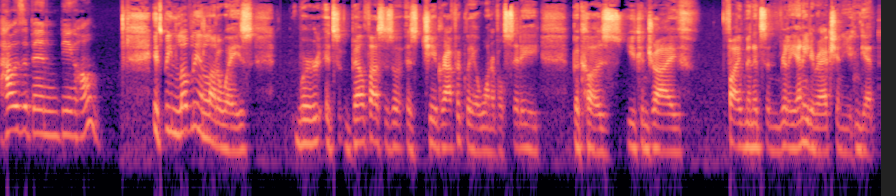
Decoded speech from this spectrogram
How has it been being home? It's been lovely in a lot of ways. Where it's Belfast is, a, is geographically a wonderful city because you can drive five minutes in really any direction. You can get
